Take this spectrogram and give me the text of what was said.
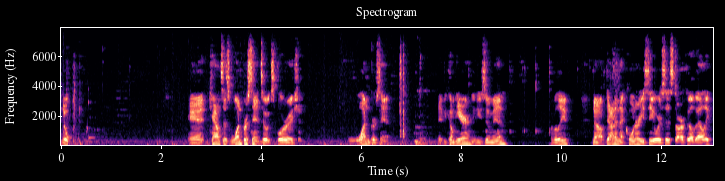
Nope. And it counts as one percent to exploration. One percent. If you come here and you zoom in, I believe. No, down in that corner, you see where it says Starfell Valley.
